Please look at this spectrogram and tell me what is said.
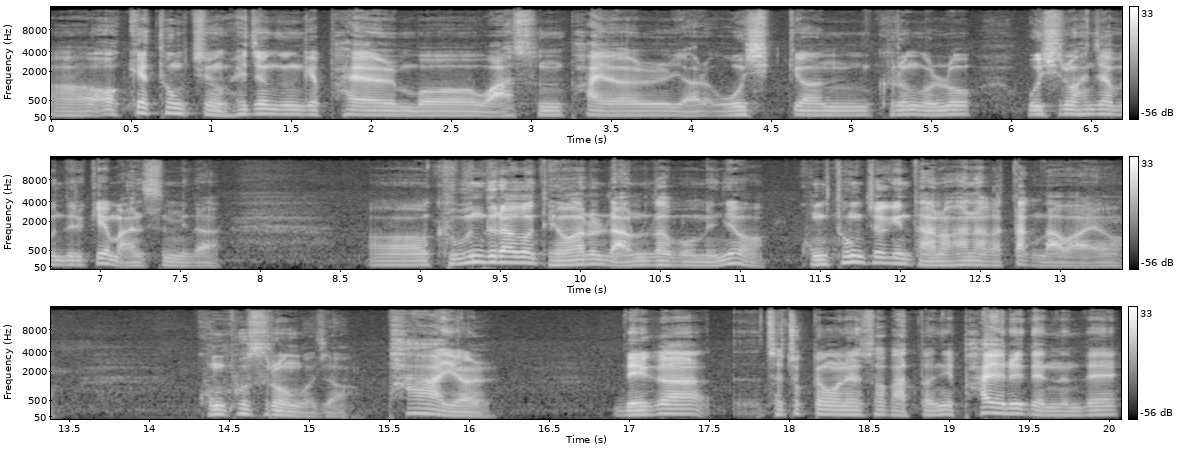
어, 어깨 통증, 회전근개 파열, 뭐 와순 파열, 여러- 오십견 그런 걸로 오시는 환자분들이 꽤 많습니다. 어, 그분들하고 대화를 나누다 보면요 공통적인 단어 하나가 딱 나와요. 공포스러운 거죠. 파열. 내가 저쪽 병원에서 봤더니 파열이 됐는데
